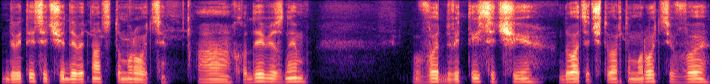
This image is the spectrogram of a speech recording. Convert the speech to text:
2019 році. А ходив я з ним в 2024 році в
